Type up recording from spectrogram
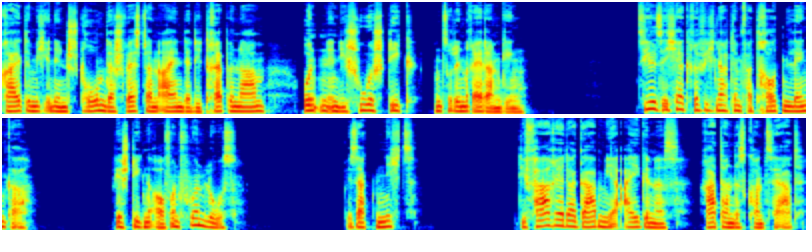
reihte mich in den Strom der Schwestern ein, der die Treppe nahm, unten in die Schuhe stieg und zu den Rädern ging. Zielsicher griff ich nach dem vertrauten Lenker. Wir stiegen auf und fuhren los. Wir sagten nichts. Die Fahrräder gaben ihr eigenes, ratterndes Konzert.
